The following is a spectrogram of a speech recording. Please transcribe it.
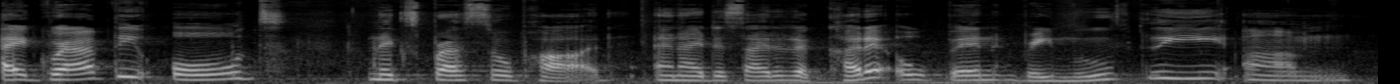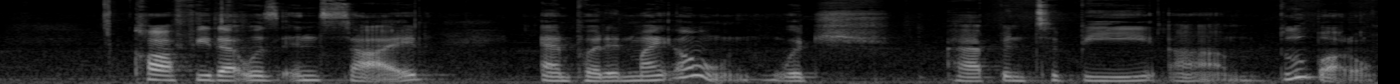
I grabbed the old Nespresso pod and I decided to cut it open, remove the um, coffee that was inside, and put in my own, which happened to be um, Blue Bottle.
